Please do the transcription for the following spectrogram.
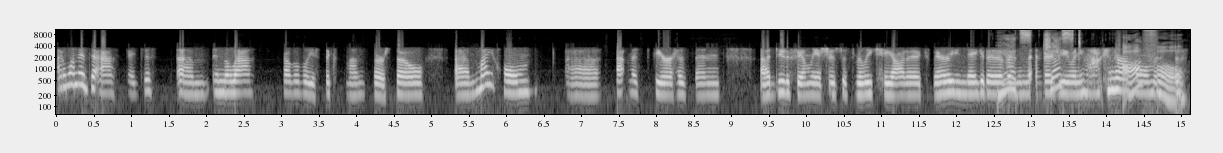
I wanted to ask. I just um, in the last probably six months or so, um, my home uh, atmosphere has been. Uh, due to family issues, just really chaotic, very negative. Yeah, mean, the energy when you walk into our home awful. just-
